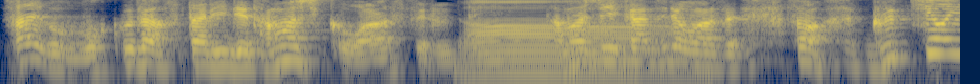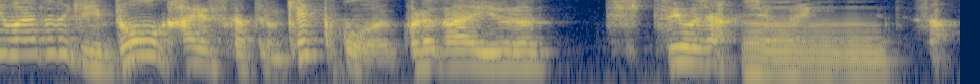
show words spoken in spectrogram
最後僕ら二人で楽しく終わらせるっていうあー楽しい感じで終わらせる。その、愚痴を言われた時にどう返すかっていうの結構これからいろいろ必要じゃん、知らない。うんうんうんさ、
